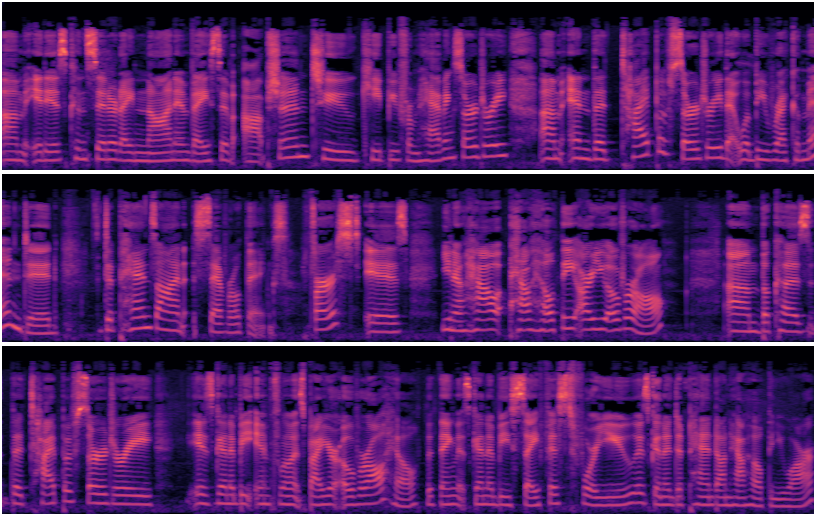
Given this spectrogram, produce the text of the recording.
um, it is considered a non-invasive option to keep you from having surgery um, and the type of surgery that would be recommended depends on several things. First is, you know, how how healthy are you overall? Um, because the type of surgery is going to be influenced by your overall health. The thing that's going to be safest for you is going to depend on how healthy you are.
